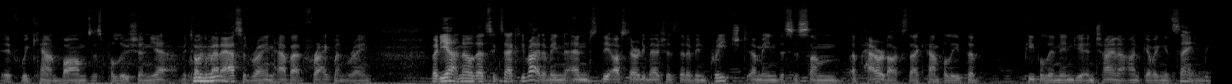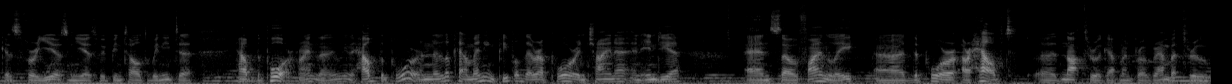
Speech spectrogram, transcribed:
if we count bombs as pollution, yeah. We talk about acid rain. How about fragment rain? But yeah, no, that's exactly right. I mean, and the austerity measures that have been preached. I mean, this is some a paradox that I can't believe that people in India and China aren't going insane because for years and years we've been told we need to help the poor, right? I mean, help the poor, and look how many people there are poor in China and India, and so finally uh, the poor are helped uh, not through a government program but through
